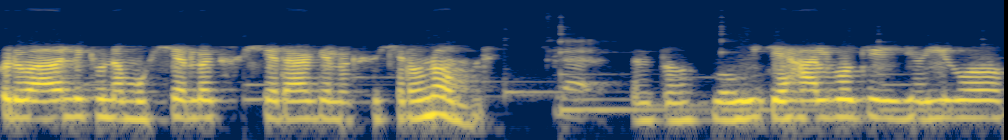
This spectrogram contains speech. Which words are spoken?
probable que una mujer lo exigiera que lo exigiera un hombre. Claro. Entonces, que es algo que yo digo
